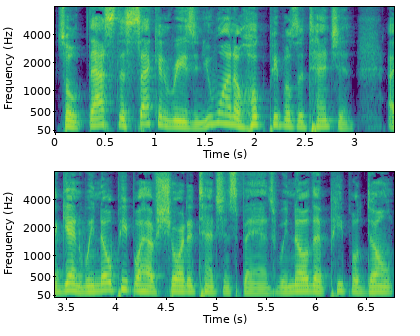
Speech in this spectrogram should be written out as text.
So that's the second reason you want to hook people's attention. Again, we know people have short attention spans. We know that people don't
